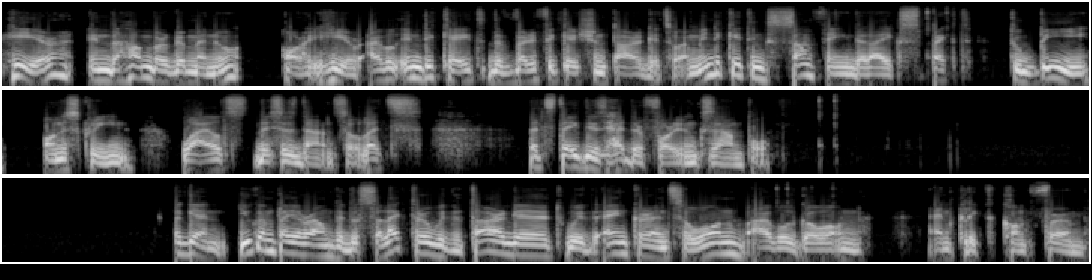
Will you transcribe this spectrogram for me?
here in the hamburger menu or here, I will indicate the verification target. So I'm indicating something that I expect to be on the screen whilst this is done. So let's, let's take this header for an example. Again, you can play around with the selector, with the target, with anchor and so on. I will go on and click confirm.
